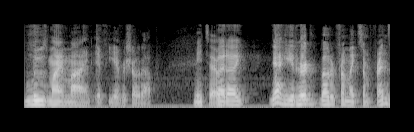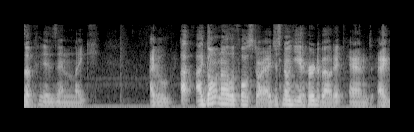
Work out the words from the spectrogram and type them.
lose my mind if he ever showed up. Me too. But uh, yeah, he had heard about it from like some friends of his, and like, I will. I, I don't know the full story. I just know he had heard about it, and I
